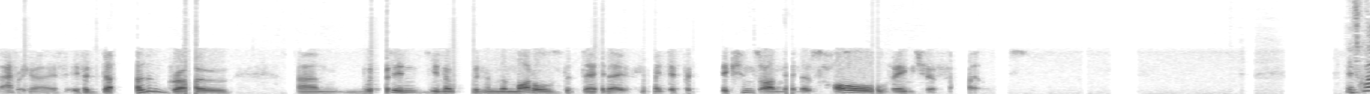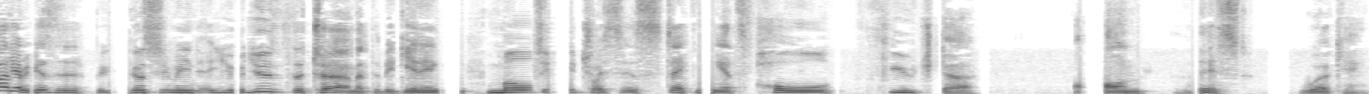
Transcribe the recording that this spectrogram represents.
Africa. If, if it doesn't grow um, within you know within the models that they, they've made their predictions on, then this whole venture fails. It's quite scary, isn't it? Because you mean you used the term at the beginning, multi-choice is staking its whole future on this working,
